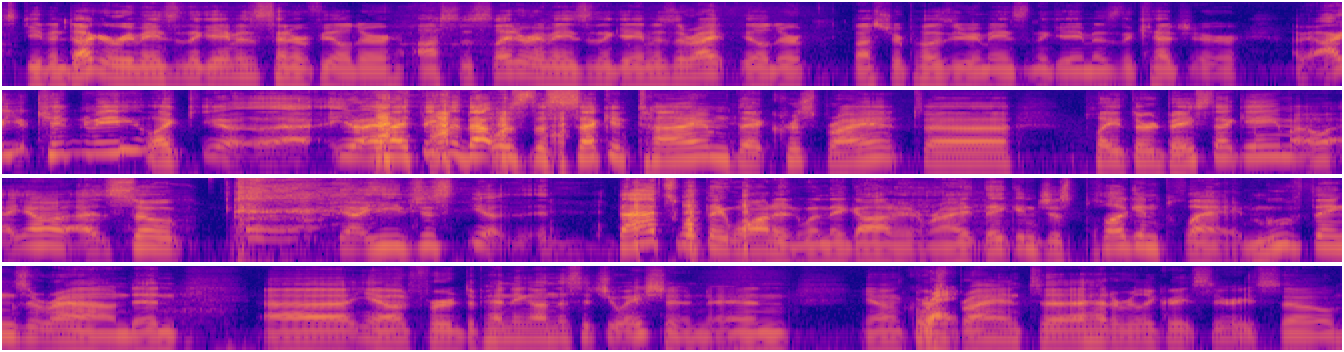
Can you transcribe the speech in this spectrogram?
Steven Duggar remains in the game as a center fielder. Austin Slater remains in the game as the right fielder. Buster Posey remains in the game as the catcher. I mean, are you kidding me? Like, you know, uh, you know, and I think that that was the second time that Kris Bryant uh, played third base that game. Uh, You know, uh, so yeah, he just you know, that's what they wanted when they got him, right? They can just plug and play, move things around, and uh, you know, for depending on the situation. And you know, and Kris Right. Bryant uh, had a really great series. So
